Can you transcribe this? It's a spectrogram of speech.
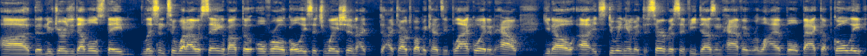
uh, the New Jersey Devils, they listened to what I was saying about the overall goalie situation. I, I talked about Mackenzie Blackwood and how, you know, uh, it's doing him a disservice if he doesn't have a reliable backup goalie.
